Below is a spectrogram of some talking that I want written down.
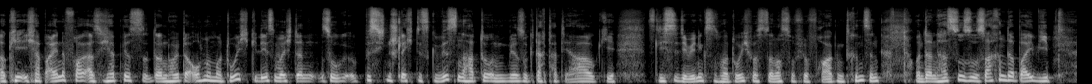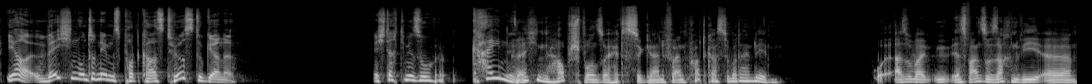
Okay, ich habe eine Frage, also ich habe mir es dann heute auch nochmal durchgelesen, weil ich dann so ein bisschen schlechtes Gewissen hatte und mir so gedacht hat, ja, okay, jetzt liest du dir wenigstens mal durch, was da noch so für Fragen drin sind. Und dann hast du so Sachen dabei wie, ja, welchen Unternehmenspodcast hörst du gerne? Ich dachte mir so, keinen. Welchen Hauptsponsor hättest du gerne für einen Podcast über dein Leben? Also bei, es waren so Sachen wie äh,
